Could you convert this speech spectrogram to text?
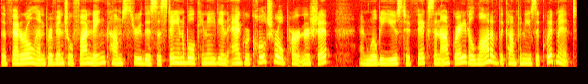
The federal and provincial funding comes through the Sustainable Canadian Agricultural Partnership and will be used to fix and upgrade a lot of the company's equipment.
